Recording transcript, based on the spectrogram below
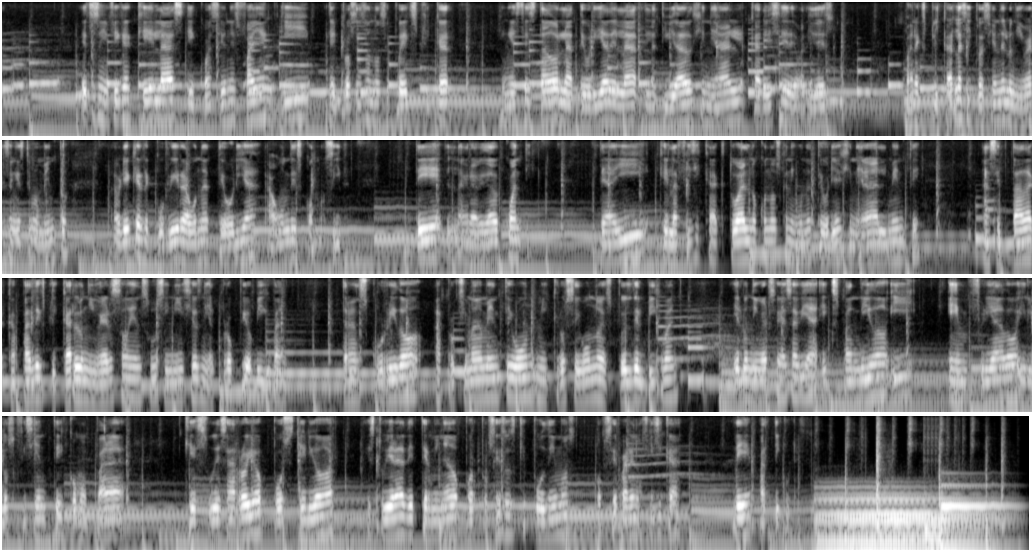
Esto significa que las ecuaciones fallan y el proceso no se puede explicar. En este estado la teoría de la relatividad general carece de validez. Para explicar la situación del universo en este momento, habría que recurrir a una teoría aún desconocida de la gravedad cuántica. De ahí que la física actual no conozca ninguna teoría generalmente aceptada capaz de explicar el universo en sus inicios ni el propio Big Bang. Transcurrido aproximadamente un microsegundo después del Big Bang, el universo ya se había expandido y enfriado y lo suficiente como para que su desarrollo posterior estuviera determinado por procesos que pudimos observar en la física de partículas.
